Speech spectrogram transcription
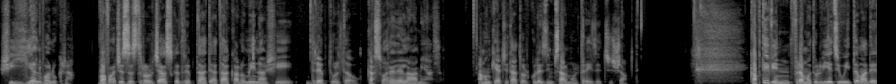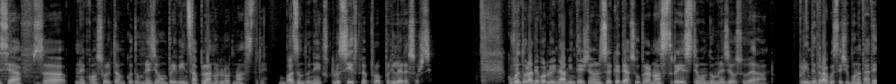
și El va lucra. Va face să strălucească dreptatea ta ca lumina și dreptul tău ca soarele la amiază. Am încheiat citatul cules din Psalmul 37. Captivi în freamătul vieții, uităm adesea să ne consultăm cu Dumnezeu în privința planurilor noastre, bazându-ne exclusiv pe propriile resurse. Cuvântul adevărului ne amintește însă că deasupra noastră este un Dumnezeu suveran, plin de dragoste și bunătate,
